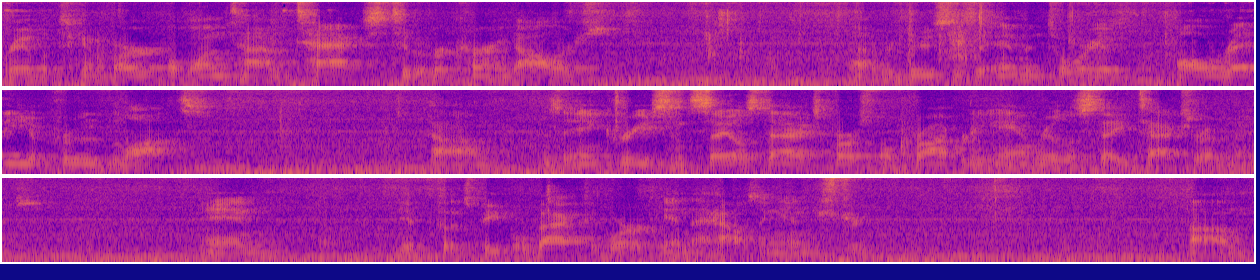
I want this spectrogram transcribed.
We're able to convert a one-time tax to recurring dollars. Uh, Reduces the inventory of already approved lots. Um, There's an increase in sales tax, personal property, and real estate tax revenues. And it puts people back to work in the housing industry. Um,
